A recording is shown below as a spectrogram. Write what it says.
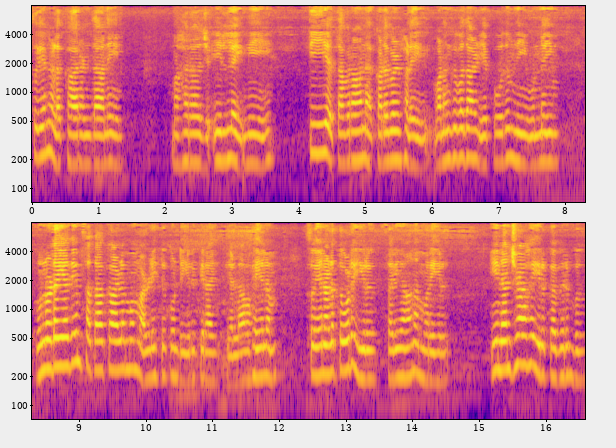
சுயநலக்காரன் தானே மகாராஜ் இல்லை நீ தீய தவறான கடவுள்களை வணங்குவதால் எப்போதும் நீ உன்னையும் உன்னுடையதையும் சதா காலமும் அழித்து கொண்டு இருக்கிறாய் எல்லா வகையிலும் சுயநலத்தோடு இரு சரியான முறையில். நீ நன்றாக இருக்க விரும்பு.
